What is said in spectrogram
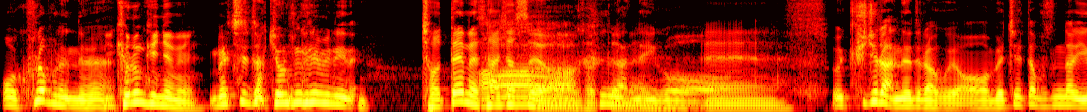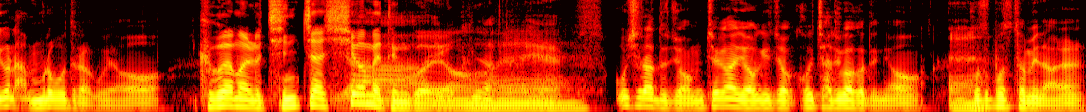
어, 큰일 날 뻔했네. 결혼 기념일 며칠 다 결혼 기념일이네. 저 때문에 사셨어요. 아, 저 큰일 났네. 이거. 예. 왜 퀴즈를 안 내더라고요. 며칠 있다 무슨 날 이건 안 물어보더라고요. 그거야말로 진짜 시험에 야, 든 거예요. 큰일 났다. 예. 예. 꽃이라도 좀 제가 여기 저 거기 자주 가거든요. 예. 고속버스 터미널.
